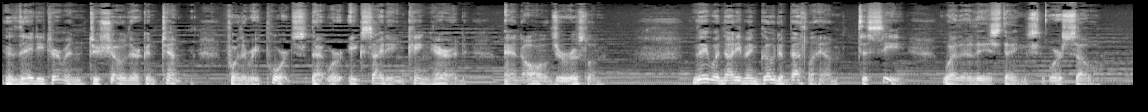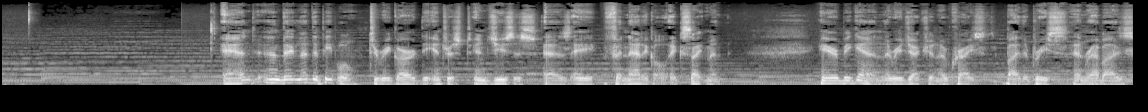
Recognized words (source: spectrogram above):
They determined to show their contempt for the reports that were exciting King Herod and all Jerusalem. They would not even go to Bethlehem to see whether these things were so. And, they led the people to regard the interest in Jesus as a fanatical excitement. Here began the rejection of Christ by the priests and rabbis.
